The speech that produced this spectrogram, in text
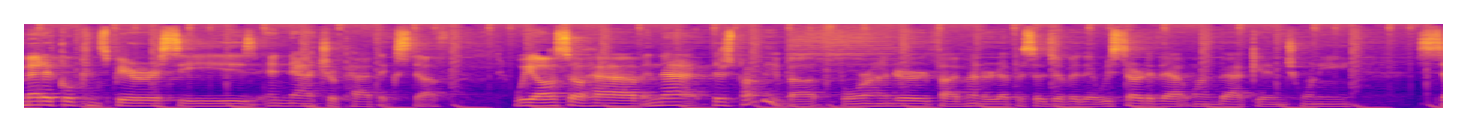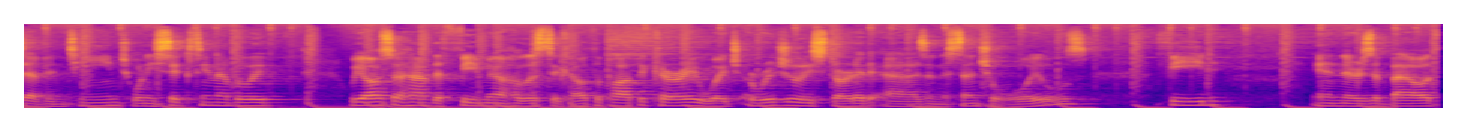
medical conspiracies, and naturopathic stuff. We also have, and that there's probably about 400, 500 episodes over there. We started that one back in 2017, 2016, I believe. We also have the Female Holistic Health Apothecary, which originally started as an essential oils feed. And there's about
